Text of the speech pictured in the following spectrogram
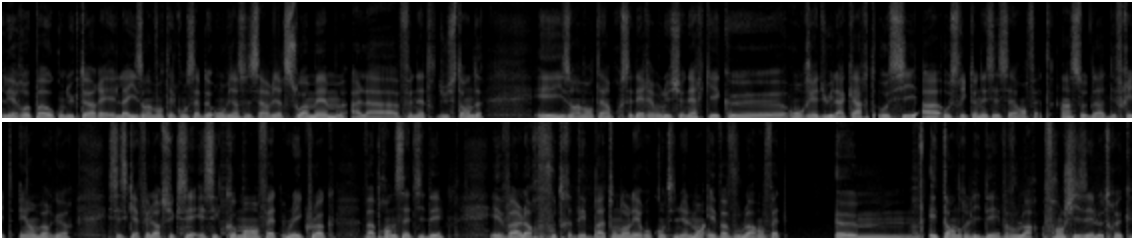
Les repas aux conducteurs et là ils ont inventé le concept de on vient se servir soi-même à la fenêtre du stand et ils ont inventé un procédé révolutionnaire qui est que on réduit la carte aussi à, au strict nécessaire en fait. Un soda des frites et un burger. C'est ce qui a fait leur succès et c'est comment en fait Ray Kroc va prendre cette idée et va leur foutre des bâtons dans les roues continuellement et va vouloir en fait euh, étendre l'idée, va vouloir franchiser le truc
